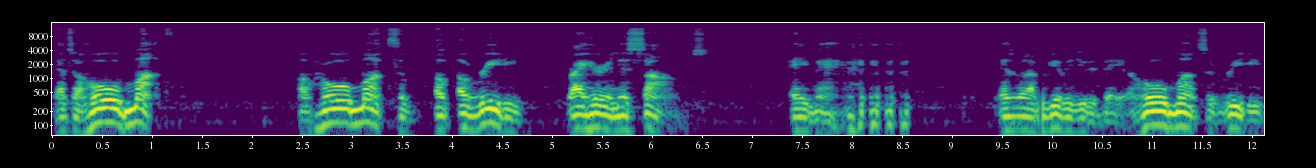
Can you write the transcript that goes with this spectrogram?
That's a whole month, a whole month of, of, of reading right here in this Psalms. Amen. That's what I'm giving you today. A whole month of reading.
